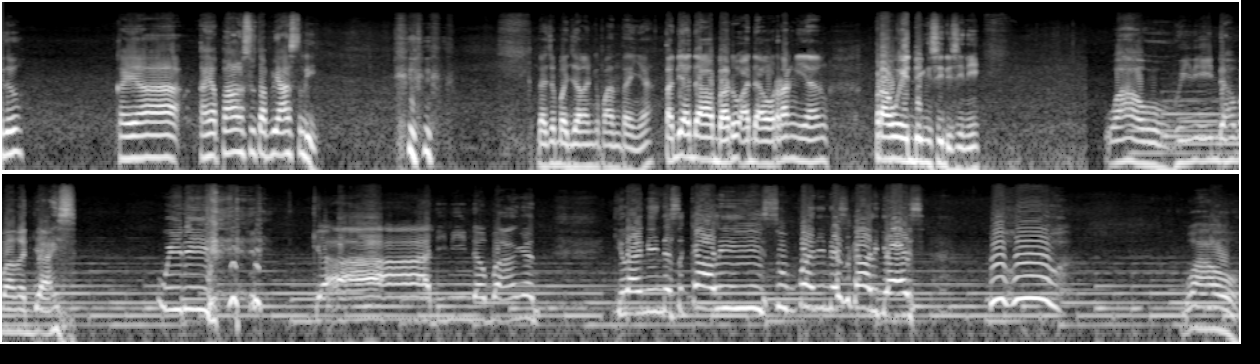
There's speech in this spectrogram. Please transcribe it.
itu kayak kayak palsu tapi asli. kita coba jalan ke pantainya. Tadi ada baru ada orang yang pra wedding sih di sini. Wow, ini indah banget guys. Widih, God, ini indah banget. Gila ini indah sekali. Sumpah ini indah sekali guys. Wuhu. Wow.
